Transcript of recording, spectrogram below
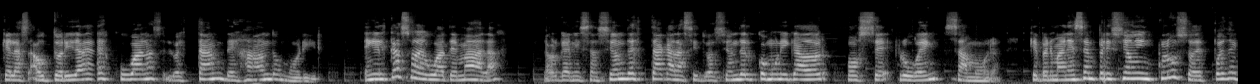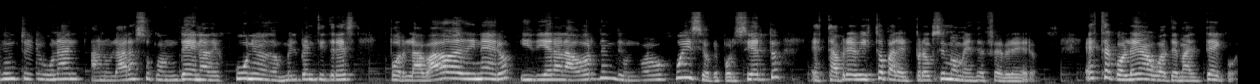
que las autoridades cubanas lo están dejando morir. En el caso de Guatemala, la organización destaca la situación del comunicador José Rubén Zamora, que permanece en prisión incluso después de que un tribunal anulara su condena de junio de 2023 por lavado de dinero y diera la orden de un nuevo juicio, que por cierto está previsto para el próximo mes de febrero. Este colega guatemalteco,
